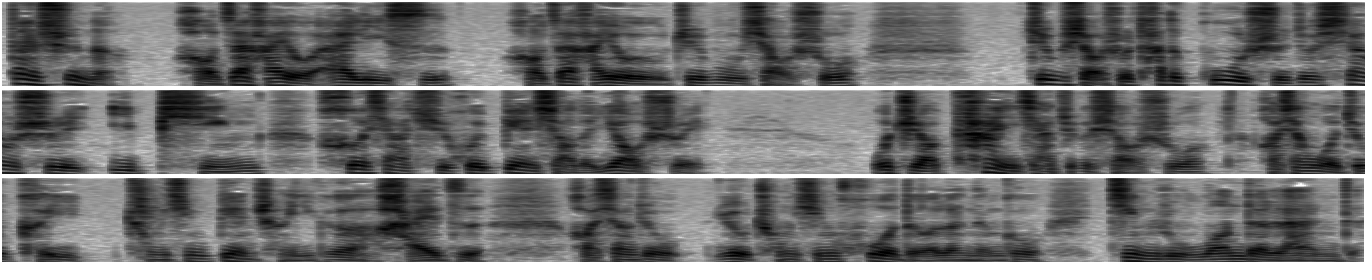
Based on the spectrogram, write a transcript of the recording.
但是呢，好在还有爱丽丝，好在还有这部小说。这部小说它的故事就像是一瓶喝下去会变小的药水。我只要看一下这个小说，好像我就可以重新变成一个孩子，好像就又重新获得了能够进入 Wonderland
